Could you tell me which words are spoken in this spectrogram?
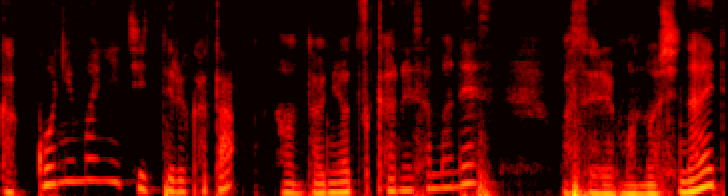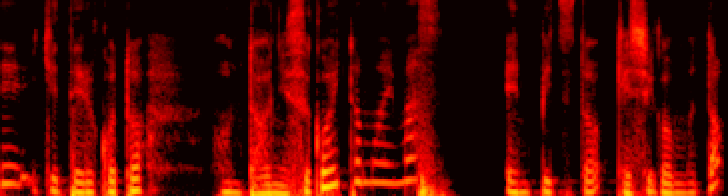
学校に毎日行ってる方本当にお疲れ様です。忘れ物しないでいけてること本当にすごいと思います。鉛筆と消しゴムと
